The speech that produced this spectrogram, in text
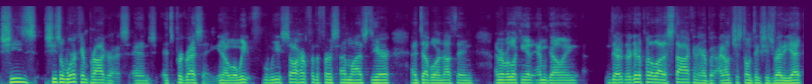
she's she's a work in progress, and it's progressing. You know, when we when we saw her for the first time last year at Double or Nothing, I remember looking at M going. They're they're going to put a lot of stock in her, but I don't just don't think she's ready yet.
